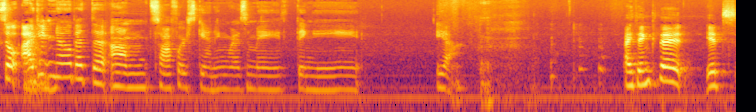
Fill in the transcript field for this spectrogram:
So I didn't know about the um, software scanning resume thingy. Yeah. I think that it's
